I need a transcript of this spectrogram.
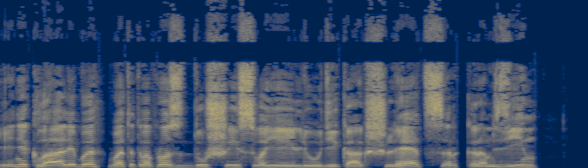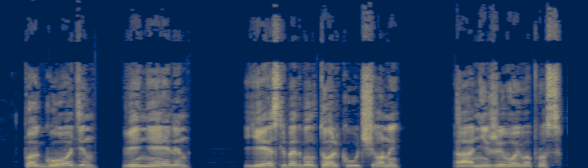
и не клали бы в этот вопрос души своей люди, как Шлецер, Карамзин, Погодин, Венелин, если бы это был только ученый, а не живой вопрос.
